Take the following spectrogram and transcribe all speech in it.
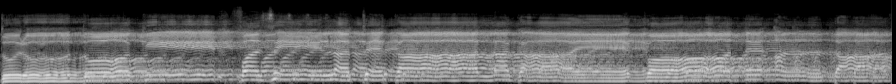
दुरुदों की फजीलत का लगाए कौन अंदाज?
